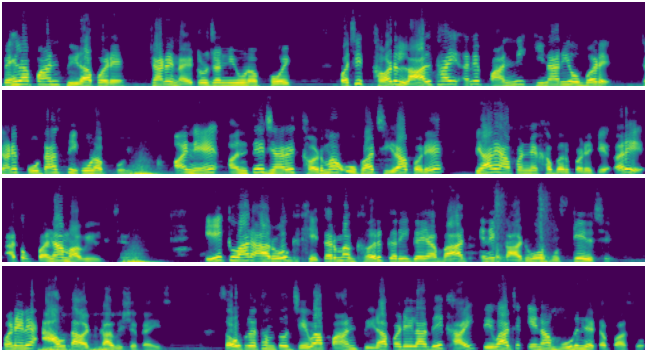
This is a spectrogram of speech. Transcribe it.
પહેલા પાન પીળા પડે, જાણે નાઇટ્રોજનની ઉણપ હોય. પછી થડ લાલ થાય અને પાનની કિનારીઓ બળે, જાણે પોટાશની ઉણપ હોય. અને અંતે જ્યારે થડમાં ઊભા ચીરા પડે ત્યારે આપણને ખબર પડે કે અરે, આ તો પનામા વિલ્ટ છે. એકવાર આ રોગ ખેતરમાં ઘર કરી ગયા બાદ એને કાઢવો મુશ્કેલ છે, પણ એને આવતા અટકાવી શકાય છે. સૌપ્રથમ તો જેવા પાન પીળા પડેલા દેખાય, તેવા જ એના મૂળને તપાસો.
